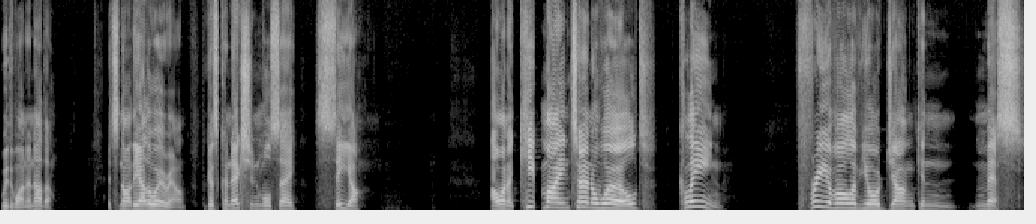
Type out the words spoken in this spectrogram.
with one another. It's not the other way around. Because connection will say, see ya. I want to keep my internal world clean, free of all of your junk and mess.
